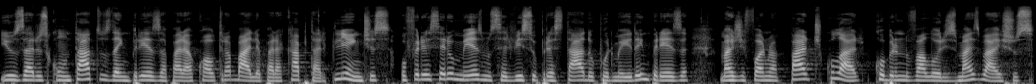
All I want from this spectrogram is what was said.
e usar os contatos da empresa para a qual trabalha para captar clientes, oferecer o mesmo serviço prestado por meio da empresa, mas de forma particular, cobrando valores mais baixos,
